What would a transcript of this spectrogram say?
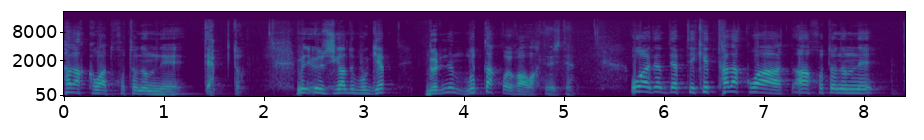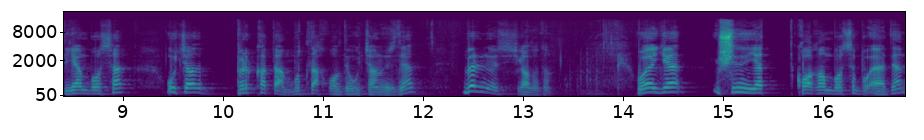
taloq qilyapti xotinimni debdi men o'ziga oldi bu gap birini mutlaq qo'ygan vaqtimizda u odam deyaptiki taloq a ah, xotinimni degan bo'lsa u chog'da bir qatam mutlaq bo'ldi u o'zida birini o'z ichiga oladi. Va agar uchini niyat qolgan bo'lsa bu odam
